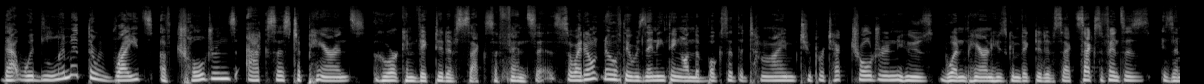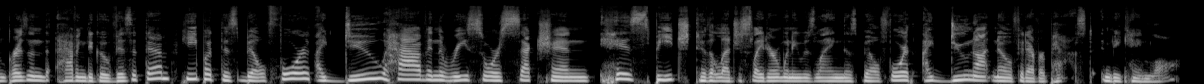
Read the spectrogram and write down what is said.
that would limit the rights of children's access to parents who are convicted of sex offenses. So I don't know if there was anything on the books at the time to protect children whose one parent who's convicted of sex, sex offenses is in prison having to go visit them. He put this bill forth. I do have in the resource section his speech to the legislator when he was laying this bill forth. I do not know if it ever passed and became law.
